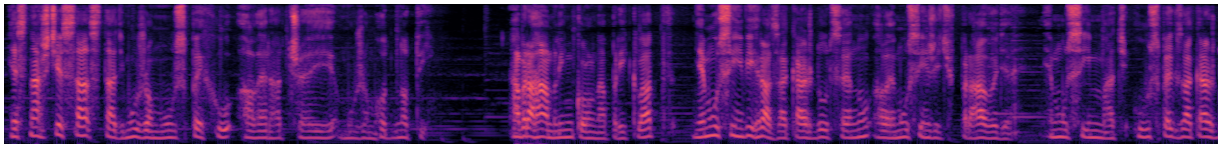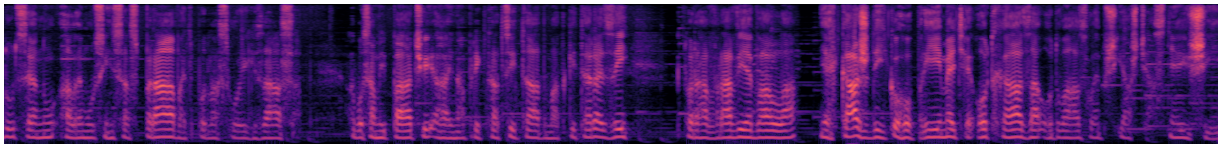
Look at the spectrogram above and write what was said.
Nesnažte sa stať mužom úspechu, ale radšej mužom hodnoty. Abraham Lincoln napríklad, nemusím vyhrať za každú cenu, ale musím žiť v pravde. Nemusím mať úspech za každú cenu, ale musím sa správať podľa svojich zásad. Lebo sa mi páči aj napríklad citát matky Terezy, ktorá vravievala, nech každý, koho príjmete, odchádza od vás lepší a šťastnejší.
